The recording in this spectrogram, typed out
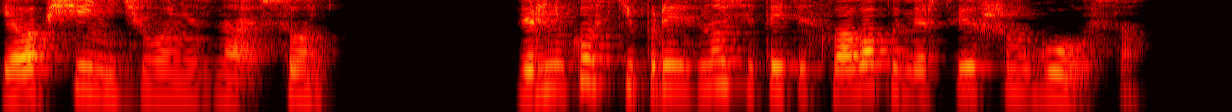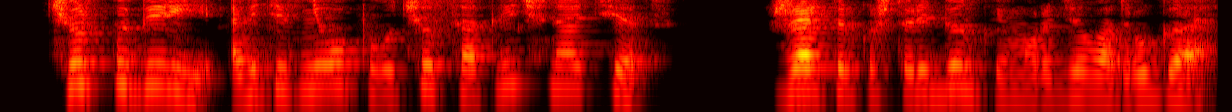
Я вообще ничего не знаю, Сонь. Верниковский произносит эти слова помертвевшим голосом. Черт побери, а ведь из него получился отличный отец. Жаль только, что ребенка ему родила другая.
